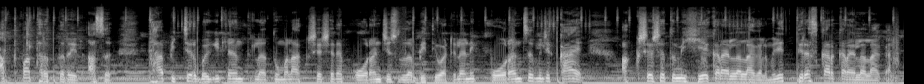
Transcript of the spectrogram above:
आत्मा थरथरेल. असं हा पिक्चर बघितल्यानंतर तुम्हाला अक्षरशः त्या पोरांची सुद्धा भीती वाटेल. आणि पोरांचं म्हणजे काय? अक्षरशः तुम्ही हे करायला लागाल म्हणजे तिरस्कार करायला लागाल.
